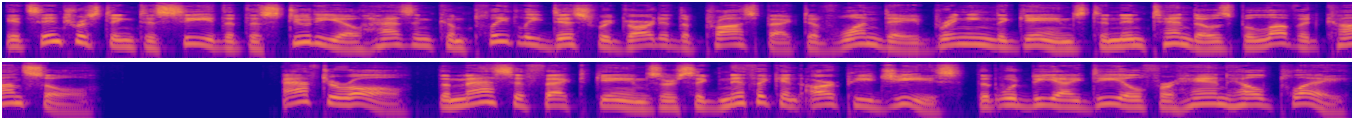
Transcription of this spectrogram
it's interesting to see that the studio hasn't completely disregarded the prospect of one day bringing the games to Nintendo's beloved console. After all, the Mass Effect games are significant RPGs that would be ideal for handheld play,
